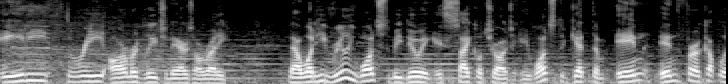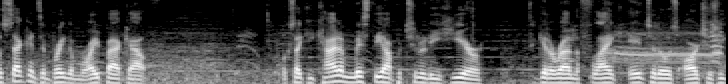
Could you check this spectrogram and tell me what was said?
83 armored legionnaires already. Now, what he really wants to be doing is cycle charging. He wants to get them in, in for a couple of seconds and bring them right back out. Looks like he kind of missed the opportunity here to get around the flank into those archers. He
